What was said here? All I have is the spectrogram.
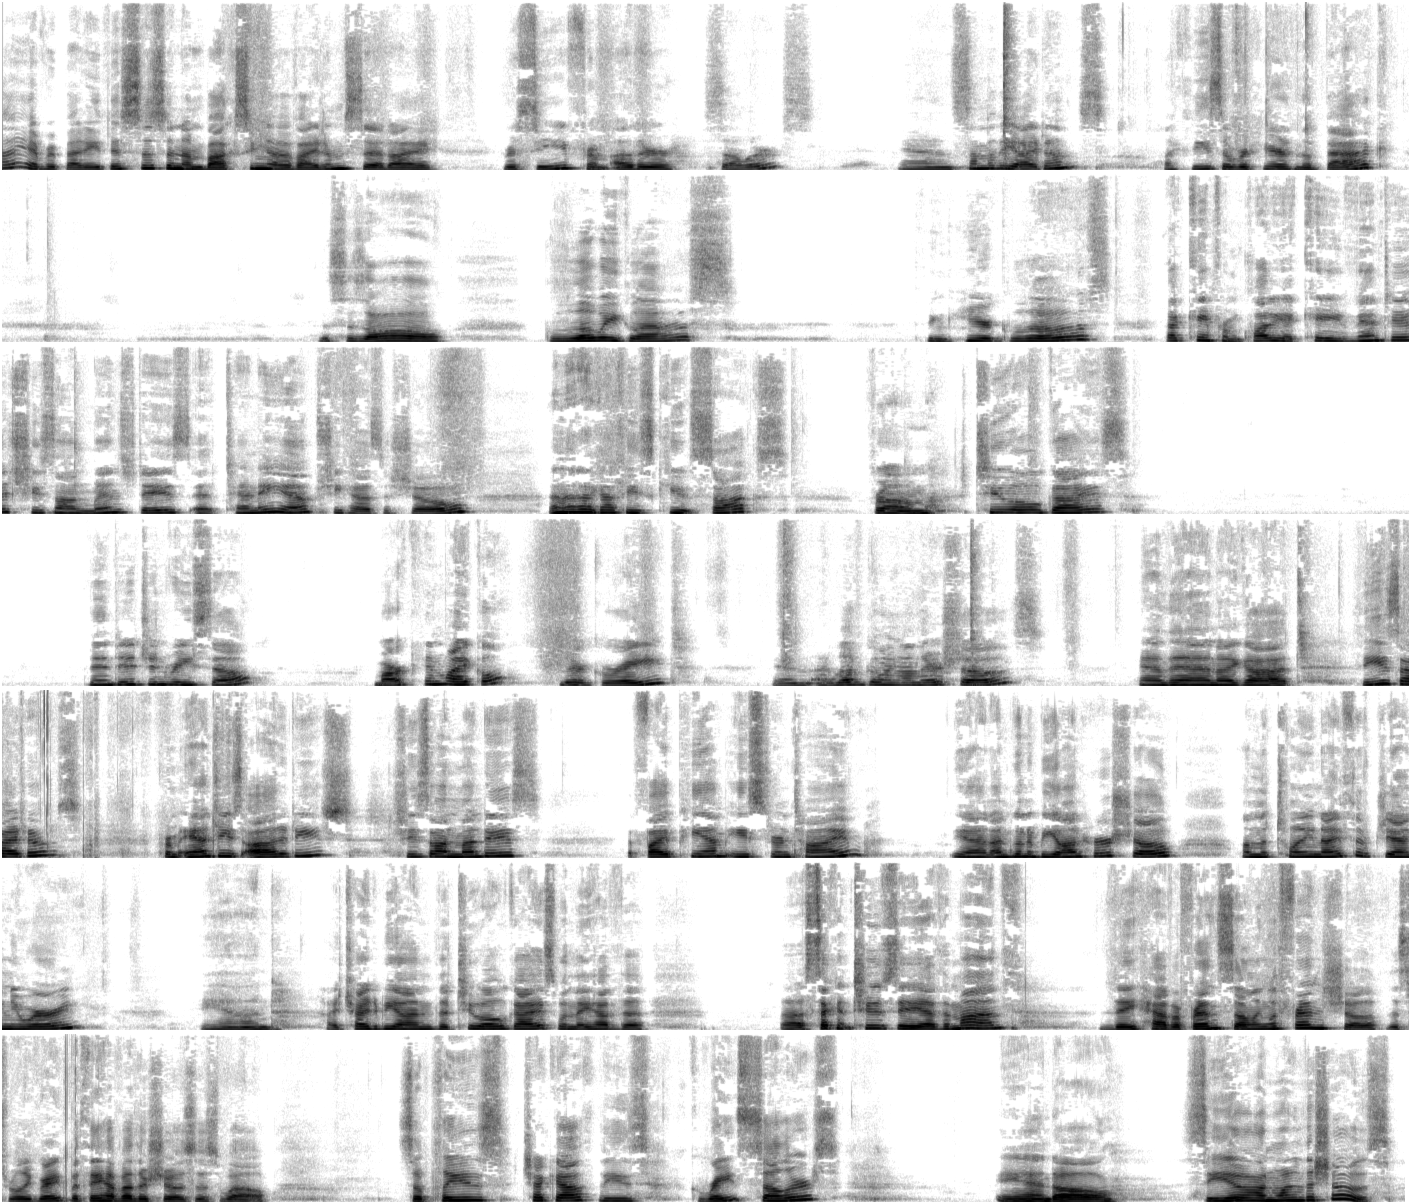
Hi everybody, this is an unboxing of items that I received from other sellers. And some of the items, like these over here in the back, this is all glowy glass. Thing here glows. That came from Claudia Caye Vintage. She's on Wednesdays at 10 a.m. She has a show. And then I got these cute socks from two old guys vintage and resale. Mark and Michael, they're great. And I love going on their shows. And then I got these items from Angie's Oddities. She's on Mondays at 5 p.m. Eastern Time. And I'm going to be on her show on the 29th of January. And I try to be on the two old guys when they have the uh, second Tuesday of the month they have a Friends Selling with Friends show that's really great, but they have other shows as well. So please check out these great sellers, and I'll see you on one of the shows.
